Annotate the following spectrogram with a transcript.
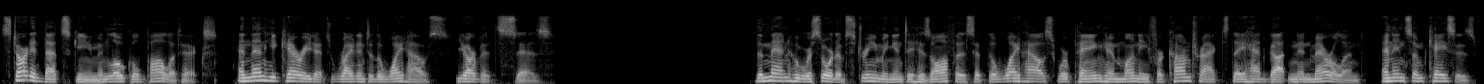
started that scheme in local politics, and then he carried it right into the White House, Yarvitz says. The men who were sort of streaming into his office at the White House were paying him money for contracts they had gotten in Maryland, and in some cases,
